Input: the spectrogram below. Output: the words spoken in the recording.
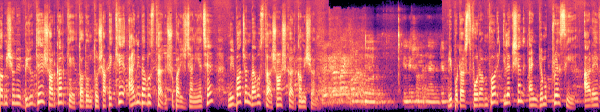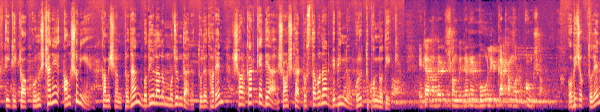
কমিশনের বিরুদ্ধে সরকারকে তদন্ত সাপেক্ষে আইনি ব্যবস্থার সুপারিশ জানিয়েছে নির্বাচন ব্যবস্থা সংস্কার কমিশন। Reporters forum for election and democracy R F E D talk অনুষ্ঠানে অংশ নিয়ে কমিশন প্রধান বদিউল আলম মজুমদার তুলে ধরেন সরকারকে দেয়া সংস্কার প্রস্তাবনার বিভিন্ন গুরুত্বপূর্ণ দিক। এটা আমাদের সংবিধানের মৌলিক কাঠামোর অংশ। অভিযোগ তোলেন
